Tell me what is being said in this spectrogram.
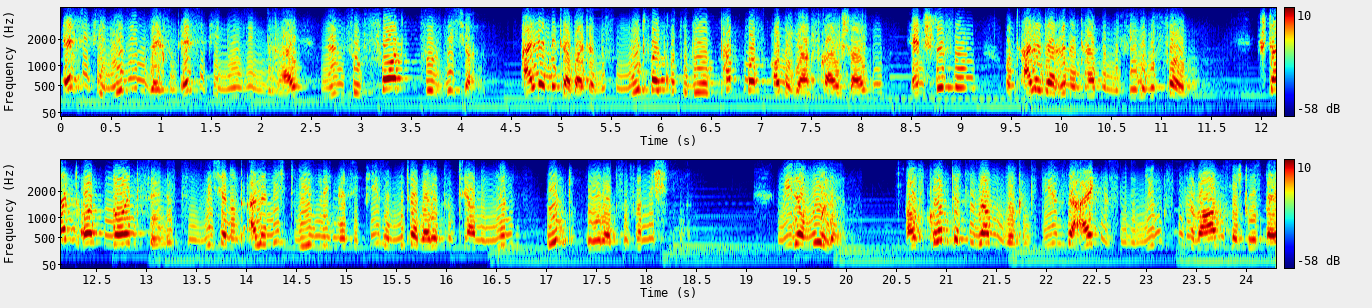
SCP-076 und SCP-073 sind sofort zu sichern. Alle Mitarbeiter müssen Notfallprozedur Patmos Omega freischalten, entschlüsseln und alle darin enthaltenen Befehle befolgen. Standort 19 ist zu sichern und alle nicht wesentlichen SCPs und Mitarbeiter zu terminieren und oder zu vernichten. Wiederhole. Aufgrund des Zusammenwirkens dieses Ereignisses mit dem jüngsten Verwahrungsverstoß bei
